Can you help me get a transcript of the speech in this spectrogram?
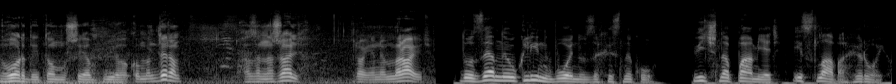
гордий тому, що я був його командиром, але, на жаль, герої не вмирають. Доземний уклін воїну захиснику, вічна пам'ять і слава герою.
